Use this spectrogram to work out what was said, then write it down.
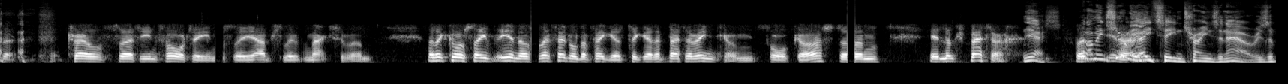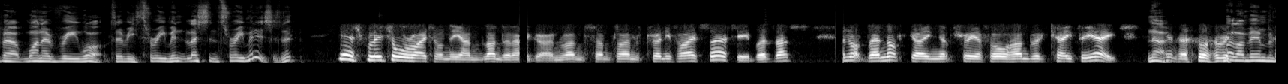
so 12, 13, 14 was the absolute maximum. And of course, they you know they fiddled the figures to get a better income forecast. Um, it looks better. Yes. But, Well, I mean, surely know- 18 trains an hour is about one every what? Every three minutes, less than three minutes, isn't it? Yes, well, it's all right on the um, London Underground run, sometimes 25, 30, but that's they're not they're not going at three or four hundred kph. No. You know, I mean- well, I mean,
